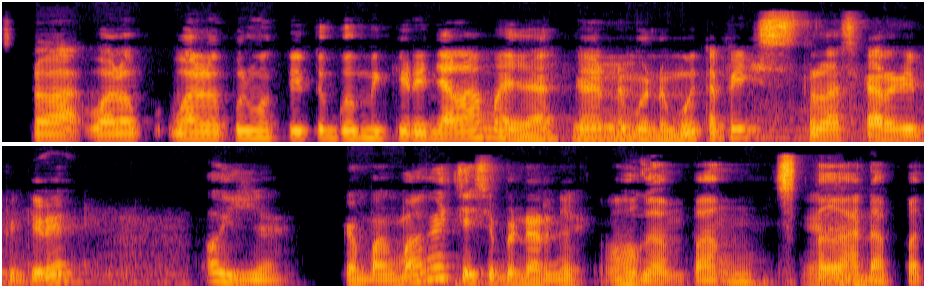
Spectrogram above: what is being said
setelah walaupun walaupun waktu itu gue mikirinnya lama ya nggak Hmm. nemu-nemu tapi setelah sekarang dipikirin oh iya gampang banget sih sebenarnya Oh, gampang. Setelah Ya. dapat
